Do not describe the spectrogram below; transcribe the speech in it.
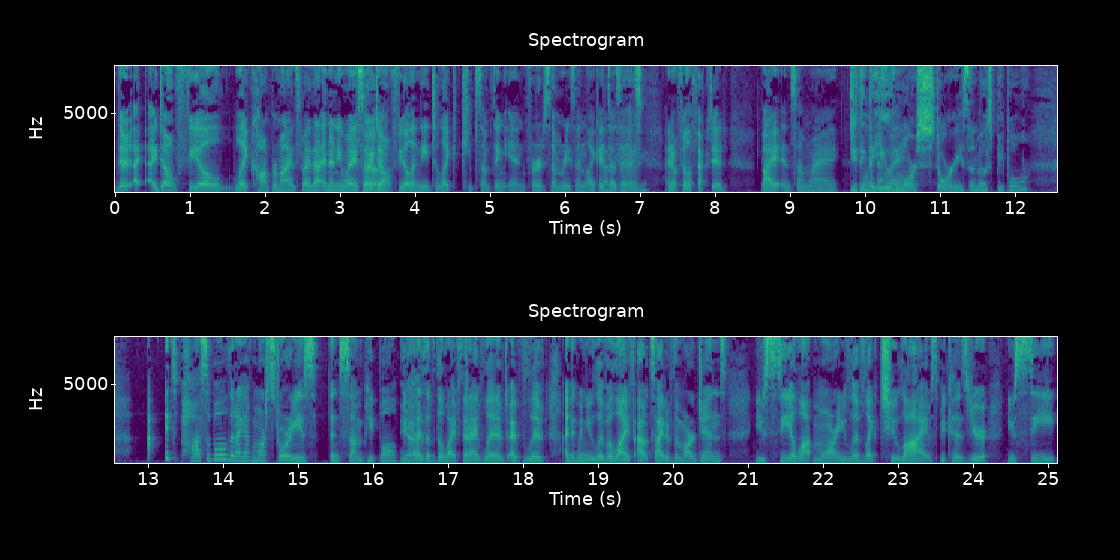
There, I, I don't feel like compromised by that in any way. So Yeah. I don't feel a need to like keep something in for some reason. Like it doesn't. I don't feel affected by it in some way. Do you think that, that you have way. more stories than most people? It's possible that I have more stories than some people because Yeah. of the life that I've lived. I've lived, I think when you live a life outside of the margins, you see a lot more. You live like two lives because you're, you see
